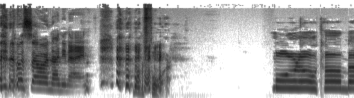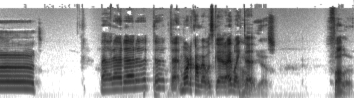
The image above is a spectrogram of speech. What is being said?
it was so 99. number four. Mortal Kombat. Ba-da-da-da-da-da. Mortal Kombat was good. I liked Oh, it. yes. Followed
